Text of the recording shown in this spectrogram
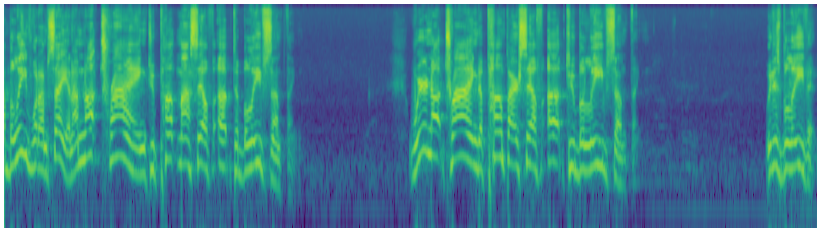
I believe what I'm saying. I'm not trying to pump myself up to believe something. We're not trying to pump ourselves up to believe something. We just believe it.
